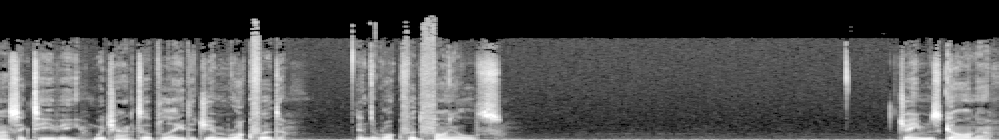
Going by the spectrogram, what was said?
classic TV, which actor played Jim Rockford in The Rockford Files? James Garner.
